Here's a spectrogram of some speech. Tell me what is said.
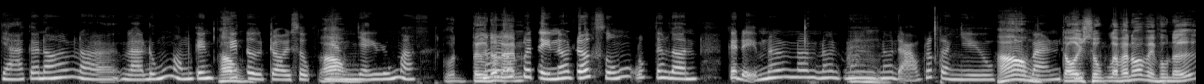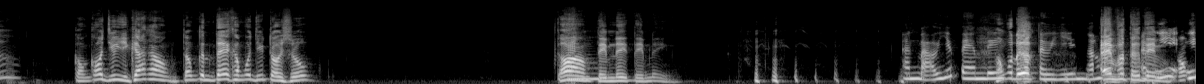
Dạ cái đó là là đúng không? Cái cái từ trồi sụt Không. nhìn vậy đúng mà. Của- Từ đó nó là lúc em đó thì nó rớt xuống lúc nó lên. Cái điểm nó nó nó nó, Ừ. nó đảo rất là nhiều. Không Và- Trồi sụt là phải nói về phụ nữ. Còn có chữ gì khác không? Trong kinh tế không có chữ trồi sụt Có không? Tìm đi tìm đi Anh bảo giúp em đi. Không có được. Từ gì em bảo. Em phải tự tìm ý, ý,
